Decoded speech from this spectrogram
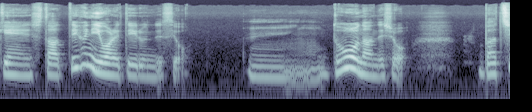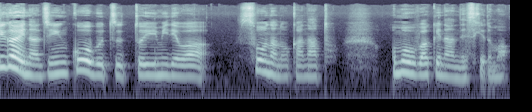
見したっていうふうに言われているんですよ。うんどうなんでしょう。場違いな人工物という意味ではそうなのかなと思うわけなんですけども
